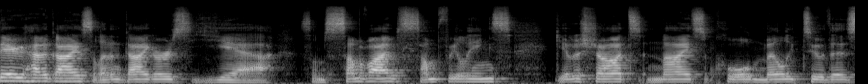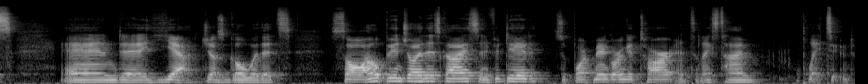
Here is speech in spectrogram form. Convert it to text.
There you have it guys, Levent Geiger's, yeah, some summer vibes, some feelings, give it a shot, nice cool melody to this, and uh, yeah, just go with it. So I hope you enjoyed this guys, and if you did, support me on Guitar. Until next time, play tuned.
